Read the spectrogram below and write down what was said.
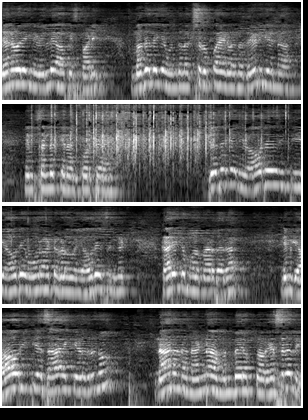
ಜನವರಿಗೆ ನೀವು ಇಲ್ಲೇ ಆಫೀಸ್ ಮಾಡಿ, ಮೊದಲಿಗೆ ಒಂದು ಲಕ್ಷ ರೂಪಾಯಿಗಳನ್ನು ದೇಣಿಗೆಯನ್ನ ನಿಮ್ಮ ಸಂಘಕ್ಕೆ ನಾನು ಕೊಡ್ತೇನೆ. ಜೊತೆಗೆ ನೀವು ಯಾವುದೇ ರೀತಿ ಯಾವುದೇ ಹೋರಾಟಗಳು, ಯಾವುದೇ ಸಂಘ, ಕಾರ್ಯಕ್ರಮಗಳು ಮಾಡಿದಾಗ ನಿಮ್ಗೆ ಯಾವ ರೀತಿಯ ಸಹಾಯ ಕೇಳಿದ್ರು ನಾನು ನನ್ನ ಅಣ್ಣ ಮುನ್ಬೈರಪ್ಪನವ್ರ ಹೆಸರಲ್ಲಿ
